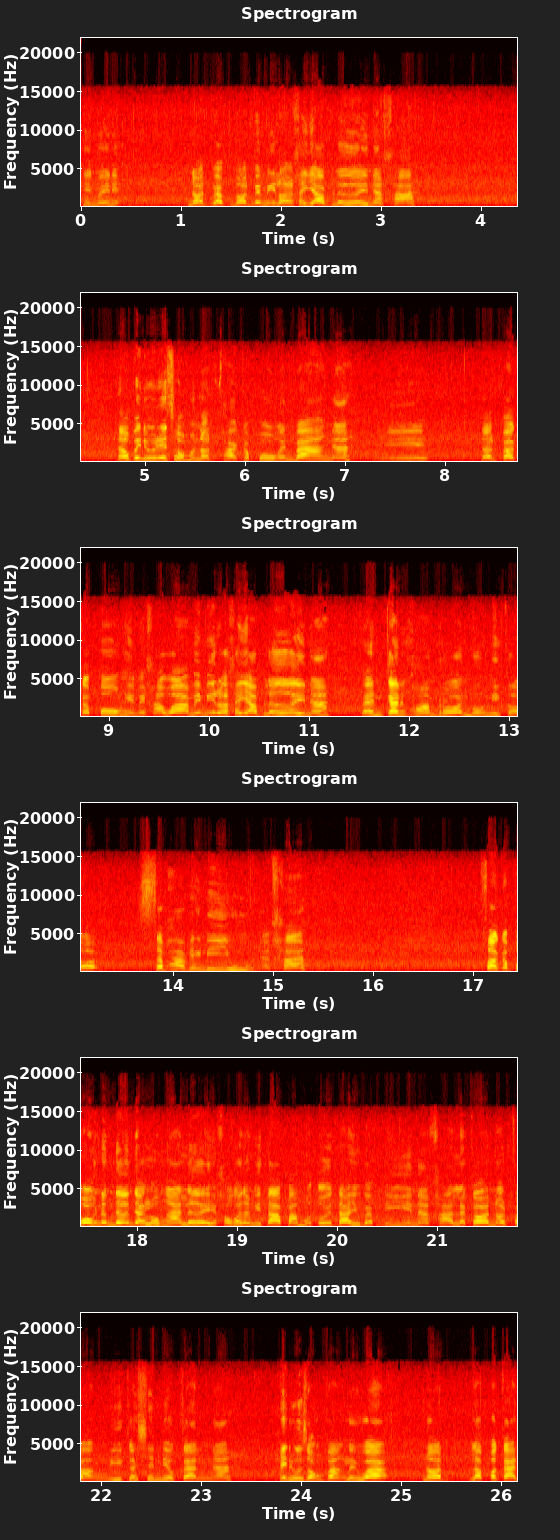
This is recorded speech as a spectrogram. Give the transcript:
เห็นไหมเนี่ย น็อตแบบน็อตไม่มีรอยขยับเลยนะคะ เราไปดูในส่วนของน็อตฝากระโปรงกันบ้างนะนี่น็อตฝากระโปรงเห็นไหมคะว่าไม่มีรอยขยับเลยนะแผ่นกันความร้อนพวกนี้ก็สภาพอย่างดีอยู่นะคะฝากระโปรงเดิมๆจากโรงงานเลย เขาก็จะมีตาปั๊มของโตโยต้าอยู่แบบนี้นะคะ แล้วก็น็อตฝั่งนี้ก็เช่นเดียวกันนะ ให้ดูสองฝั่งเลยว่าน็อตรับประกัน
